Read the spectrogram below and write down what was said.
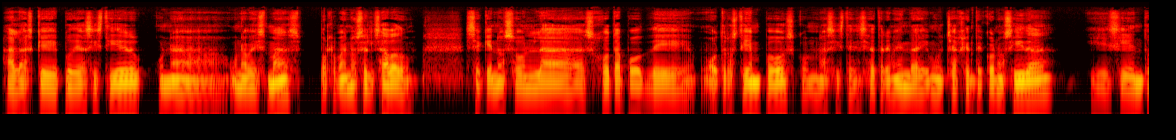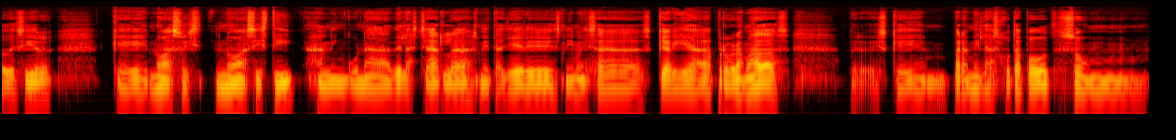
a las que pude asistir una, una vez más, por lo menos el sábado. Sé que no son las JPod de otros tiempos, con una asistencia tremenda y mucha gente conocida, y siento decir que no, no asistí a ninguna de las charlas, ni talleres, ni mesas que había programadas, pero es que para mí las JPod son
